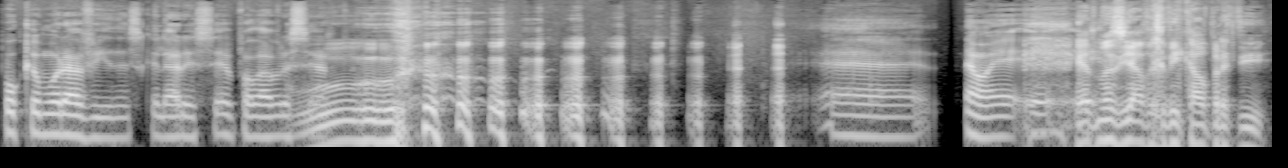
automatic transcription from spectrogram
pouco amor à vida, se calhar essa é a palavra certa. Uh. uh, Não, é, é, é demasiado radical para ti.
